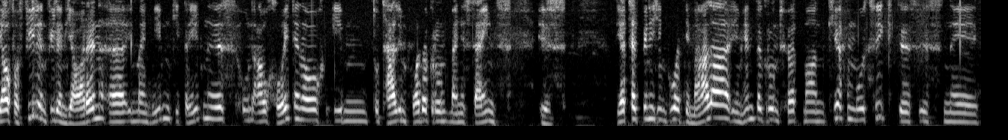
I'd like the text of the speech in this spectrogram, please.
ja vor vielen, vielen Jahren äh, in mein Leben getreten ist und auch heute noch eben total im Vordergrund meines Seins ist. Derzeit bin ich in Guatemala. Im Hintergrund hört man Kirchenmusik. Das ist eine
